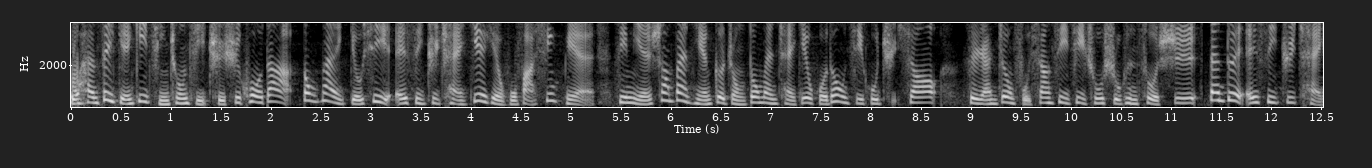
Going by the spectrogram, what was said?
武汉肺炎疫情冲击持续扩大，动漫、游戏、A C G 产业也无法幸免。今年上半年，各种动漫产业活动几乎取消。虽然政府相继祭出纾困措施，但对 A C G 产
